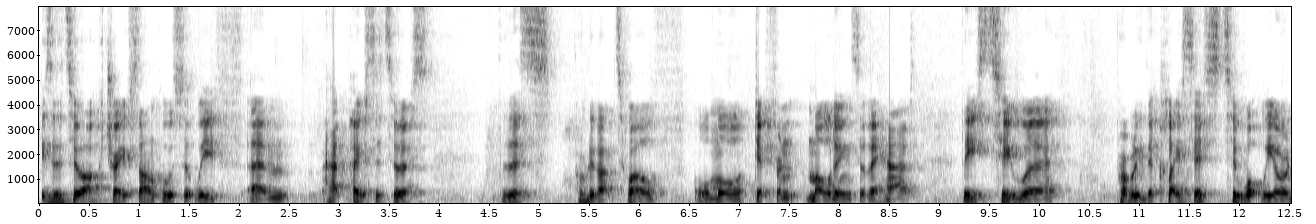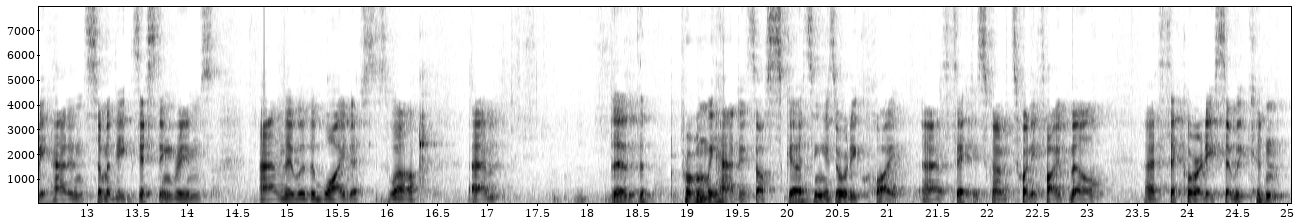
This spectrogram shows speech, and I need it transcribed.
These are the two architrave samples that we've um, had posted to us. There's probably about 12 or more different mouldings that they had. These two were probably the closest to what we already had in some of the existing rooms and they were the widest as well. Um, the, the problem we had is our skirting is already quite uh, thick, it's kind of 25 mil uh, thick already so we couldn't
